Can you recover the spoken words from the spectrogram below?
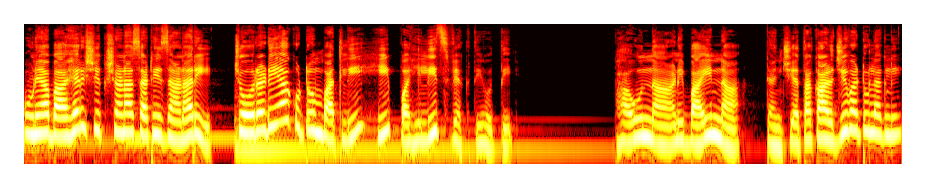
पुण्याबाहेर शिक्षणासाठी जाणारी चोरडिया कुटुंबातली ही पहिलीच व्यक्ती होती. भाऊंना आणि बाईंना त्यांची आता काळजी वाटू लागली.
